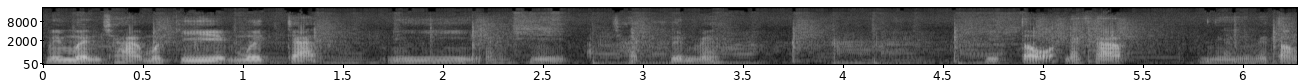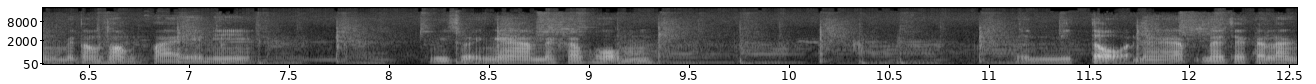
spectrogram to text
ไม่เหมือนฉากเมื่อกี้มืดจัดนี่นี่ชัดขึ้นไหมมิโตะนะครับ นี่ไม่ต้องไม่ต้องส่องไฟอันนี้วิสวยงามนะครับผม เป็นมิโตะนะครับ น่าจะกำลัง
